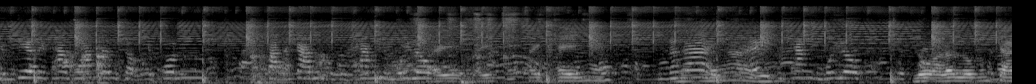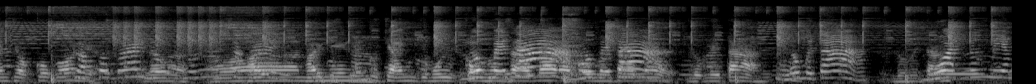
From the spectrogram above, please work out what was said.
ជំទាវនេះថាគាត់នៅស្រុកជប៉ុនបាតកម្មខាងជាមួយលោកអីអីអីខេងហ្នឹង ហ្នឹងហើយអីខាងជាមួយលោកលោកឥឡូវលោកនឹងចាញ់ជាប់គុកហ្នឹងក៏ពុកហើយលោកនឹងអូសក់ហើហើយយហើយនាងហ្នឹងក៏ចាញ់ជាមួយកូនហ៊ុនសែនដែរកូនហ៊ុនសែនដែរលោកមេតាលោកមេតាលោកមេតាវត្តនឹងនាង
